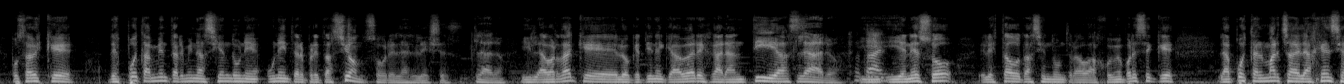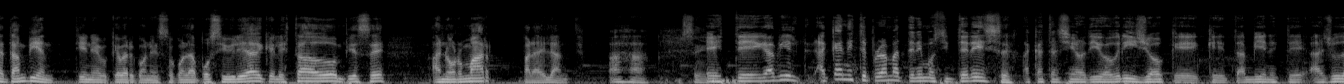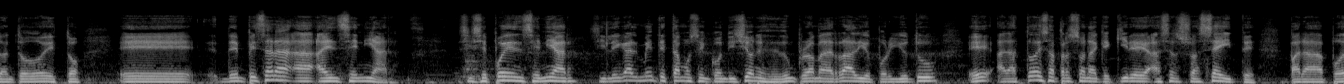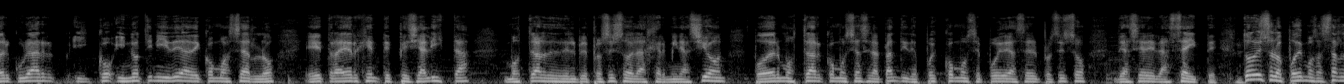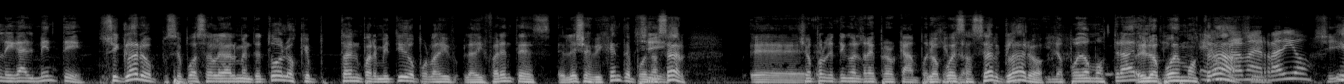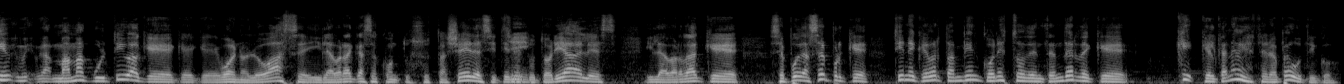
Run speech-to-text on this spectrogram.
vos sabés que después también termina siendo una, una interpretación sobre las leyes. claro, Y la verdad que lo que tiene que haber es garantías. claro. Y en eso el Estado está haciendo un trabajo. Y me parece que la puesta en marcha de la agencia también tiene que ver con eso, con la posibilidad de que el Estado empiece a normar para adelante. Ajá. Sí. Este, Gabriel, acá en este programa tenemos interés, Sí. acá está el señor Diego Grillo, que, que también este, ayuda en todo esto, eh, de empezar a, a- a enseñar. Si se puede enseñar, si legalmente estamos en condiciones desde un programa de radio por YouTube, eh, a la- toda esa persona que quiere hacer su aceite para poder curar y, co- y no tiene idea de cómo hacerlo, eh, traer gente especialista, mostrar desde el proceso de la germinación, poder mostrar cómo se hace la planta y después cómo se puede hacer el proceso de hacer el aceite. ¿Todo eso lo podemos hacer legalmente? Sí, claro, se puede hacer legalmente. Todos los que están permitidos por las, las diferentes eh, leyes vigentes pueden Sí. hacer. Eh, Yo porque tengo el ReproCam, por lo ejemplo. puedes hacer, claro. Y lo puedo mostrar. Y lo puedes ¿En un mostrar. programa de radio? Sí. Y mamá cultiva que, que- que, bueno, lo hace y la verdad que haces con tus, sus talleres y tiene Sí. tutoriales y la verdad que se puede hacer porque tiene que ver también con esto de entender de que, que, que el cannabis es terapéutico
